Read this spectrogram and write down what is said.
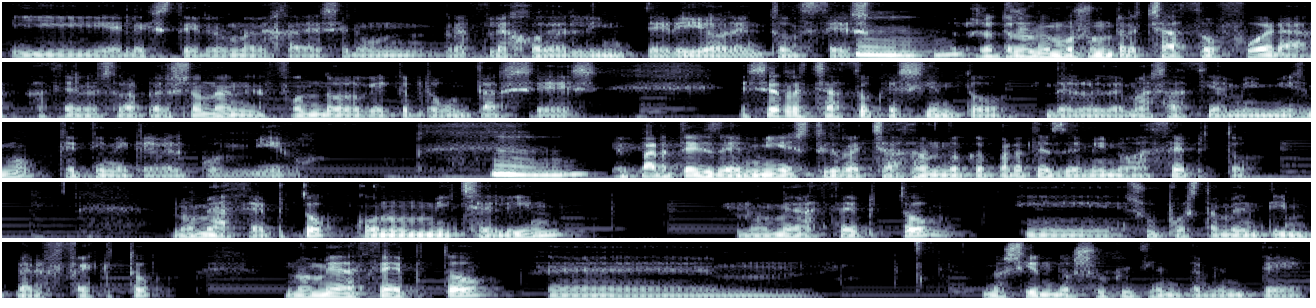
y el exterior no deja de ser un reflejo del interior. Entonces, mm. nosotros vemos un rechazo fuera hacia nuestra persona, en el fondo lo que hay que preguntarse es, ese rechazo que siento de los demás hacia mí mismo, ¿qué tiene que ver conmigo? Mm. ¿Qué partes de mí estoy rechazando? ¿Qué partes de mí no acepto? No me acepto con un Michelin, no me acepto y, supuestamente imperfecto, no me acepto em, no siendo suficientemente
